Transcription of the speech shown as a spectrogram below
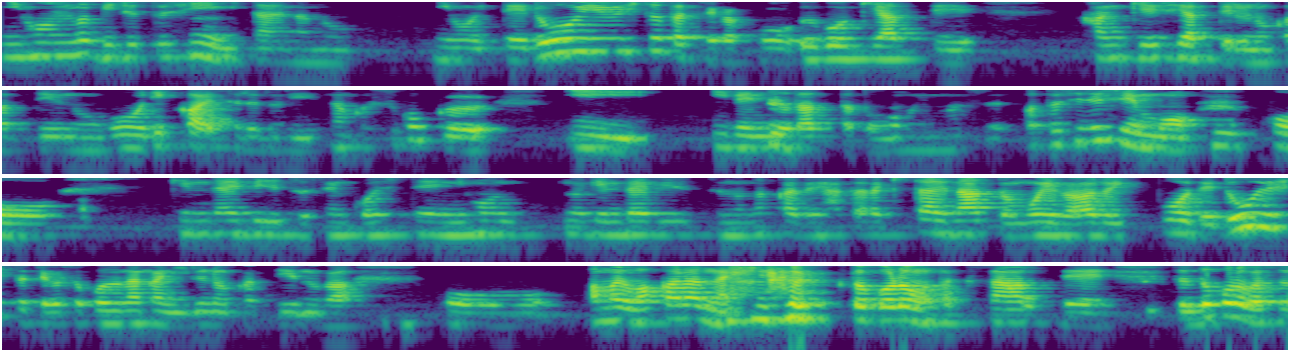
日本の美術シーンみたいなのにおいて、どういう人たちがこう動き合って関係し合ってるのかっていうのを理解するのに、なんかすごくいいイベントだったと思います。私自身も、こう、現代美術を専攻して日本の現代美術の中で働きたいなって思いがある一方で、どういう人たちがそこの中にいるのかっていうのが、こう、あまりわからないところもたくさんあって、そういうところがす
